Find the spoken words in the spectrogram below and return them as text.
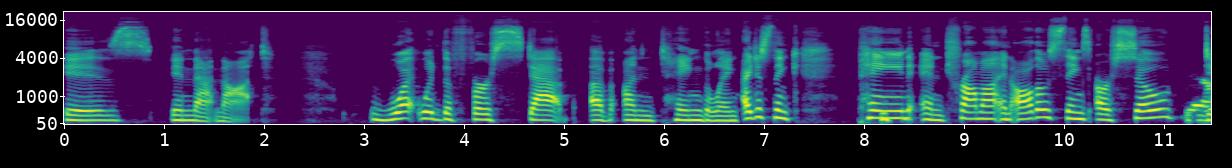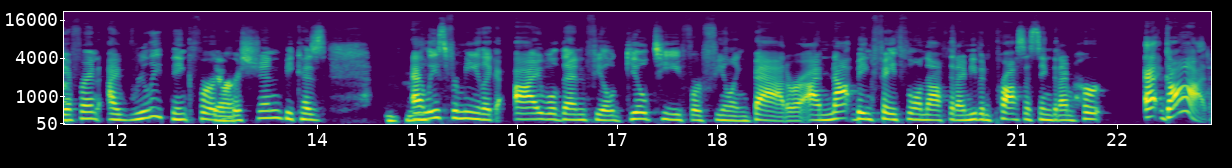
is in that knot? What would the first step of untangling? I just think pain and trauma and all those things are so Yeah. different. I really think for a Yeah. Christian, because Mhm. at least for me, like I will then feel guilty for feeling bad, or I'm not being faithful enough that I'm even processing that I'm hurt at God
